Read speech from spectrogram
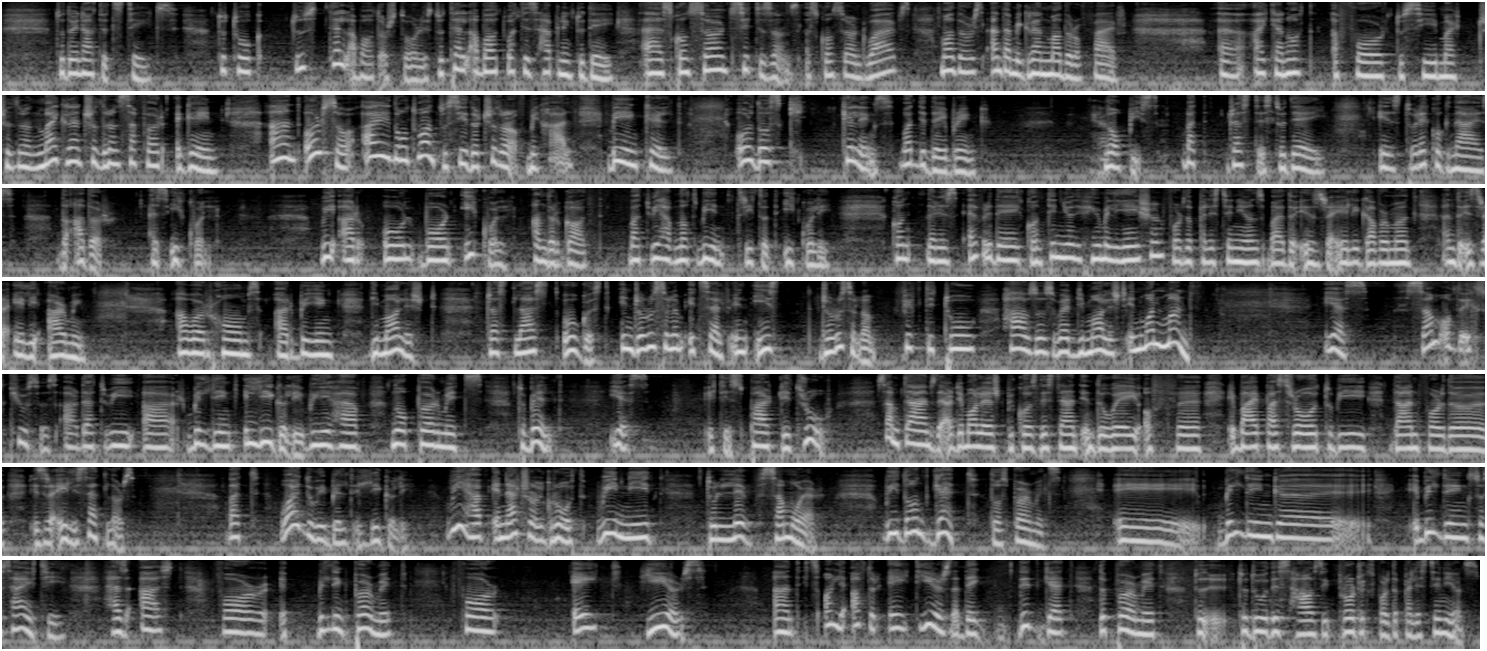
to the United States to talk to tell about our stories, to tell about what is happening today as concerned citizens, as concerned wives, mothers, and I'm a grandmother of five. Uh, I cannot afford to see my children, my grandchildren suffer again. And also, I don't want to see the children of Michal being killed. All those ki- killings, what did they bring? Yeah. No peace. But justice today is to recognize the other as equal we are all born equal under God, but we have not been treated equally. Con- there is every day continued humiliation for the Palestinians by the Israeli government and the Israeli army. Our homes are being demolished. Just last August, in Jerusalem itself, in East Jerusalem, 52 houses were demolished in one month. Yes, some of the excuses are that we are building illegally, we have no permits to build. Yes, it is partly true. Sometimes they are demolished because they stand in the way of uh, a bypass road to be done for the Israeli settlers. But why do we build illegally? We have a natural growth. We need to live somewhere. We don't get those permits. A building uh, a building society has asked for a building permit for eight years. And it's only after eight years that they did get the permit to, to do this housing project for the Palestinians.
